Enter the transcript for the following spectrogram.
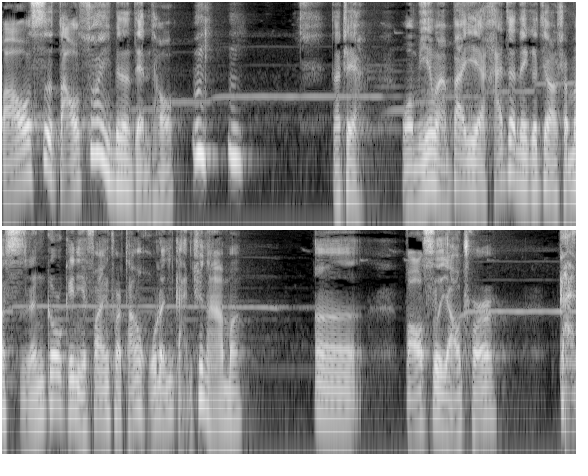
宝四倒算一遍的点头。嗯嗯。那这样，我明晚半夜还在那个叫什么死人沟给你放一串糖葫芦，你敢去拿吗？嗯。宝四咬唇儿，敢。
